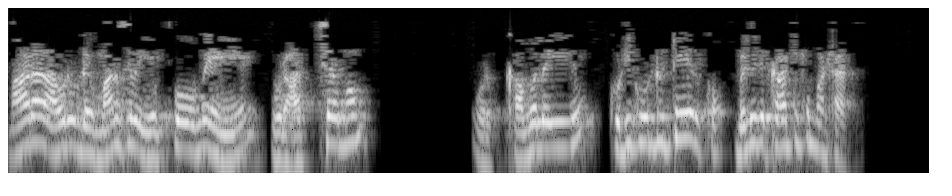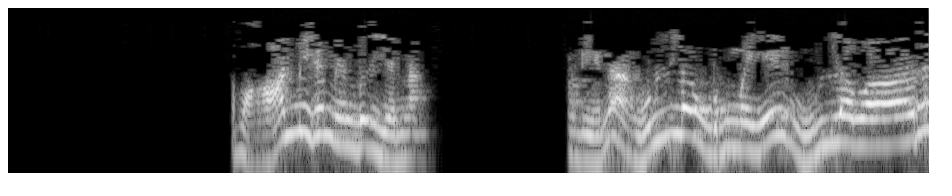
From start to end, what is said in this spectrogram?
மாறா அவருடைய மனசுல எப்பவுமே ஒரு அச்சமும் ஒரு கவலையும் குடிக்கொண்டுட்டே இருக்கும். வெளியில காட்டிக்க மாட்டார். அப்ப ஆன்மீகம் என்பது என்ன? அப்படின்னா உள்ள உண்மையை உள்ளவாறு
